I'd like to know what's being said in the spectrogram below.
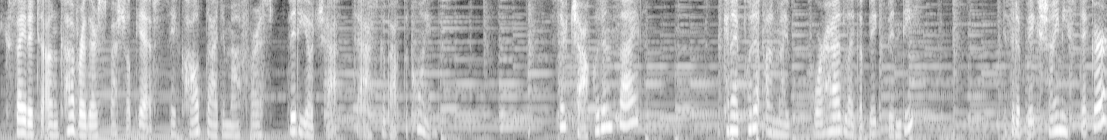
Excited to uncover their special gifts, they called Dadima for a video chat to ask about the coins. Is there chocolate inside? Can I put it on my forehead like a big bindi? Is it a big shiny sticker?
